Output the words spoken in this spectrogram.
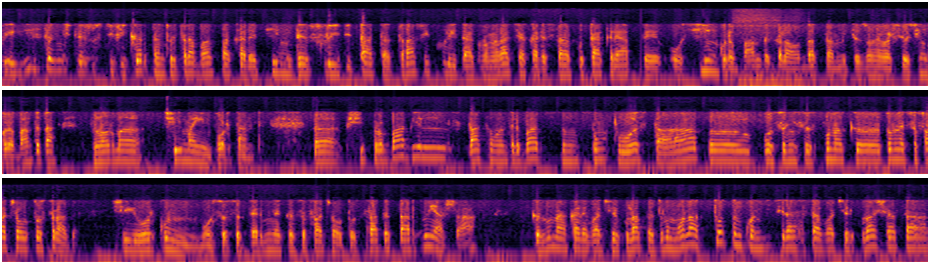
există niște justificări pentru treaba asta care țin de fluiditatea traficului, de aglomerația care s-ar putea crea pe o singură bandă, că la un dat pe anumite zone va fi o singură bandă, dar până la urmă ce mai important. Uh, și probabil, dacă mă întrebați în punctul ăsta, uh, o să ni se spună că, domnule, să face autostradă. Și oricum o să se termine că să face autostradă, dar nu e așa că lumea care va circula pe drumul ăla, tot în condițiile astea va circula și asta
